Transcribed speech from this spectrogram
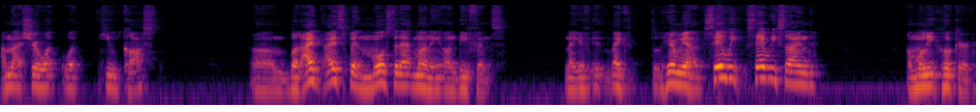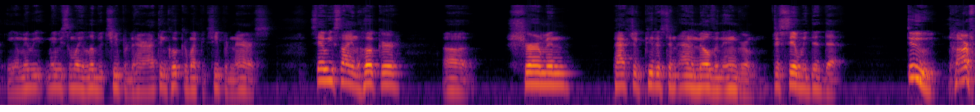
I'm not sure what what he would cost. Um, but I I spend most of that money on defense. Like if it, like hear me out. Say we say we signed a Malik Hooker, you know, maybe maybe somebody a little bit cheaper than Harris. I think Hooker might be cheaper than Harris. Say we signed Hooker, uh, Sherman, Patrick Peterson, and Melvin Ingram. Just say we did that, dude. Our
